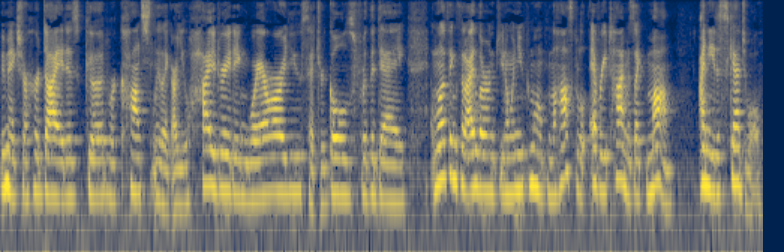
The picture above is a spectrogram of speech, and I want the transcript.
We make sure her diet is good. We're constantly like, are you hydrating? Where are you? Set your goals for the day. And one of the things that I learned, you know, when you come home from the hospital, every time is like, Mom, I need a schedule.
